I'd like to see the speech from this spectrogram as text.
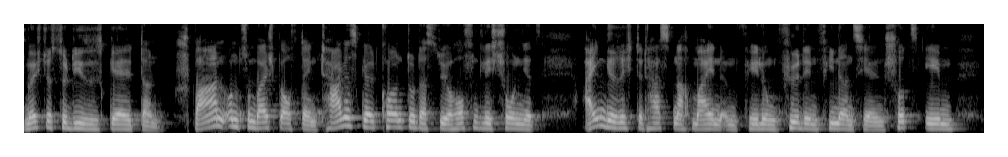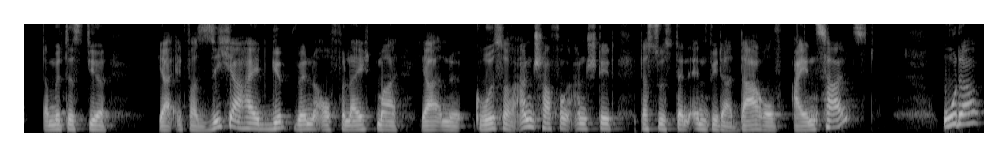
Möchtest du dieses Geld dann sparen und zum Beispiel auf dein Tagesgeldkonto, das du ja hoffentlich schon jetzt eingerichtet hast nach meinen Empfehlungen für den finanziellen Schutz eben, damit es dir ja etwas Sicherheit gibt, wenn auch vielleicht mal ja eine größere Anschaffung ansteht, dass du es dann entweder darauf einzahlst oder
